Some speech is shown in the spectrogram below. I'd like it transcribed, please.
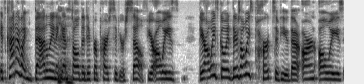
it's kind of like battling against all the different parts of yourself. You're always, they're always going. There's always parts of you that aren't always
